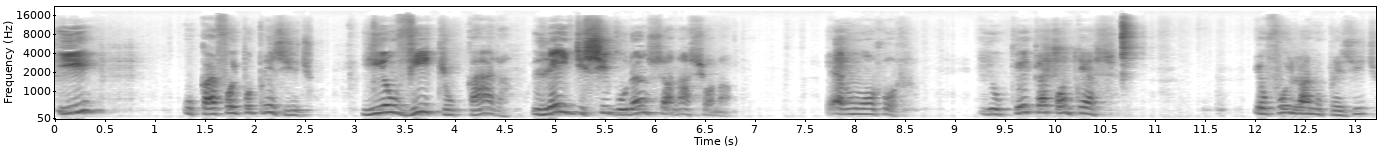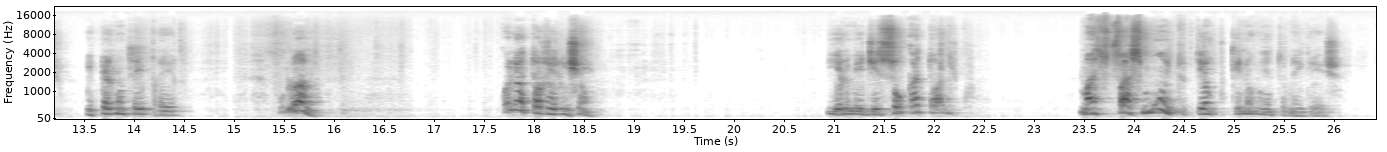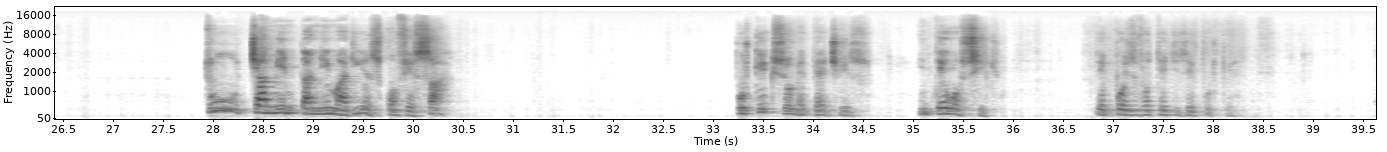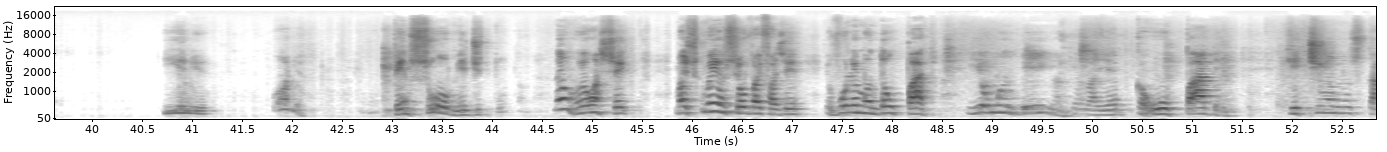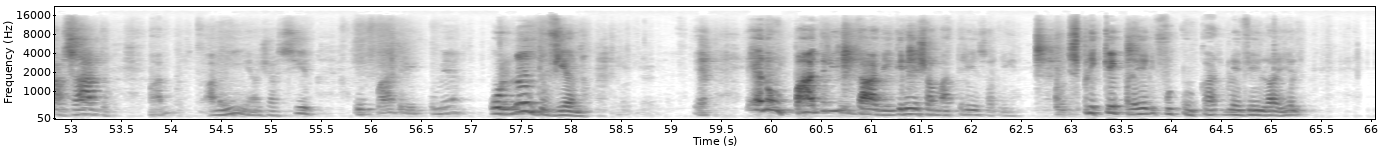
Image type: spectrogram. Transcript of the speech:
E o cara foi para o presídio. E eu vi que o cara, lei de segurança nacional, era um horror. E o que que acontece? Eu fui lá no presídio e perguntei para ele, fulano, qual é a tua religião? E ele me disse, sou católico. Mas faz muito tempo que não entro na igreja. Tu te animarias a confessar? Por que, que o senhor me pede isso? Em teu auxílio. Depois vou te dizer por quê. E ele, olha, pensou, meditou. Não, eu aceito. Mas como é que o senhor vai fazer? Eu vou lhe mandar o padre. E eu mandei, naquela época, o padre que tinha nos casado, a, a minha, a Jacira, o padre, como é? Orlando Viana. É. Era um padre da igreja matriz ali. Expliquei para ele, fui com o cara, levei lá ele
